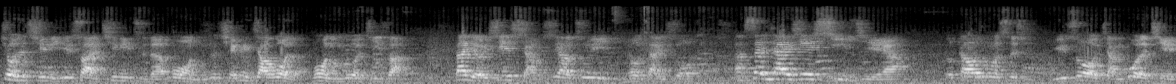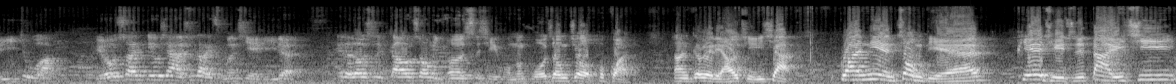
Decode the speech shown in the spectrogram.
就是请你去算氢离子的摩浓，就前面教过的摩浓度的计算，但有一些小事要注意，以后再说。那剩下一些细节啊。都高中的事情，比如说我讲过的解离度啊，硫酸丢下去到底怎么解离的，这个都是高中以后的事情，我们国中就不管了，让各位了解一下观念重点，pH 值大于七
